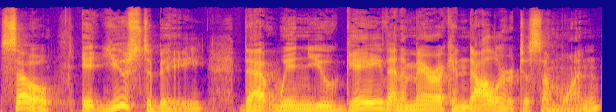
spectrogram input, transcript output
So it used to be that when you gave an American dollar to someone,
